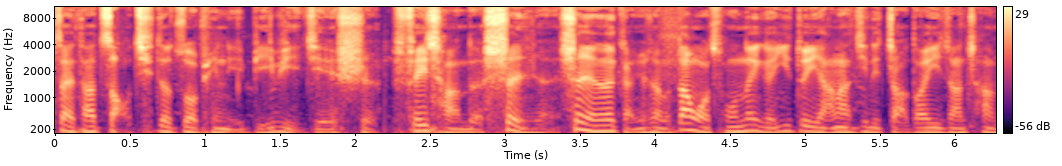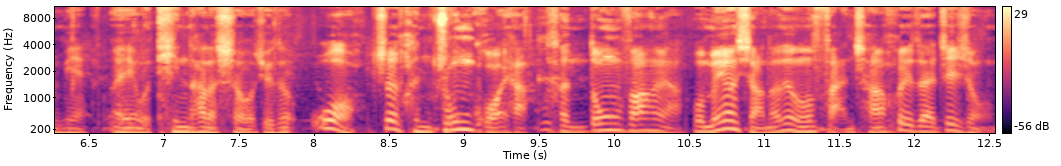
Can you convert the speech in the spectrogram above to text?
在他早期的作品里比比皆是，非常的瘆人。瘆人的感觉是什么？当我从那个一堆洋垃圾里找到一张唱片，哎，我听他的时候，我觉得哇，这很中国呀，很东方呀。我没有想到那种反差会在这种。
